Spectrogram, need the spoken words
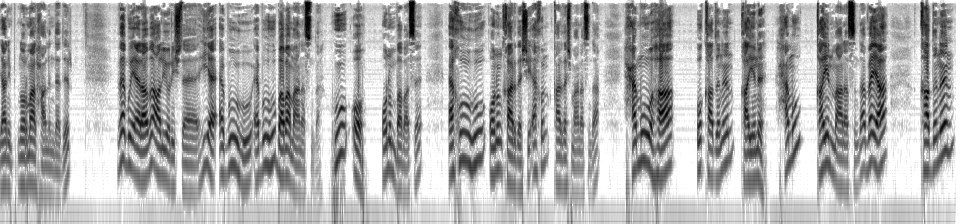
Yani normal halindedir. Ve bu erabı alıyor işte. Hiye ebuhu. Ebuhu baba manasında. Hu o. Onun babası. Ehuhu onun kardeşi. Ehun kardeş manasında. Hamuha o kadının kayını. Hamu kayın manasında veya kadının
